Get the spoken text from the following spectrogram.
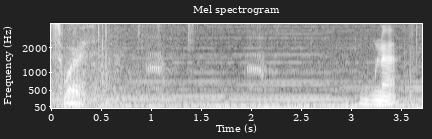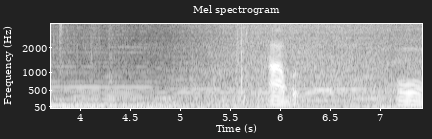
Months worth. Bu ne? Aa bu. Oo.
